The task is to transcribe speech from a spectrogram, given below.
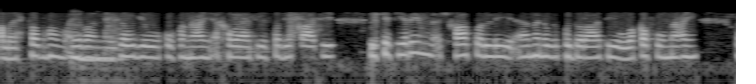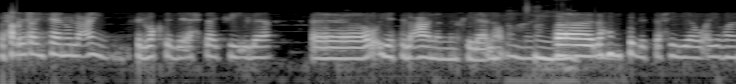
الله يحفظهم وأيضا زوجي ووقوفه معي أخواتي صديقاتي الكثيرين من الأشخاص اللي آمنوا بقدراتي ووقفوا معي. وحقيقة كانوا العين في الوقت اللي أحتاج فيه إلى رؤية العالم من خلالهم. فلهم كل التحية وأيضا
